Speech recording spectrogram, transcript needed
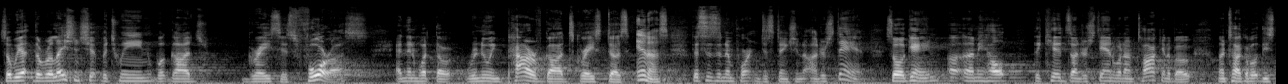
So we, the relationship between what God's grace is for us and then what the renewing power of God's grace does in us, this is an important distinction to understand. So, again, uh, let me help the kids understand what I'm talking about when I talk about these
